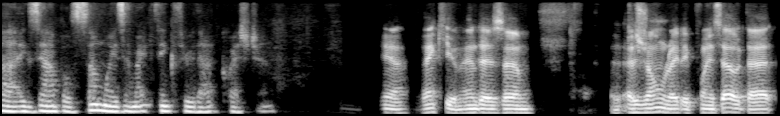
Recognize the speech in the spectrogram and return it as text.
uh, examples, some ways I might think through that question. Yeah, thank you. And as um, as Jean rightly points out, that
